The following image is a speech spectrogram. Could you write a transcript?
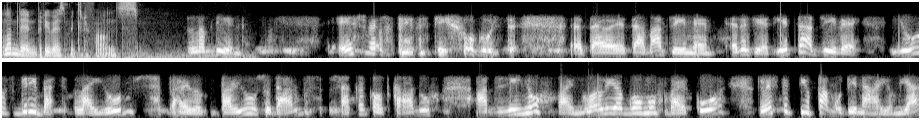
Labdien, brīvais mikrofons! Labdien! Es vēl piemetīšu ogurta tā, tām atzīmēm. Redziet, ir tā dzīvē, jūs gribat, lai jums par, par jūsu darbus saka kaut kādu atziņu vai noliegumu vai ko, respektīvi pamudinājumu, ja?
